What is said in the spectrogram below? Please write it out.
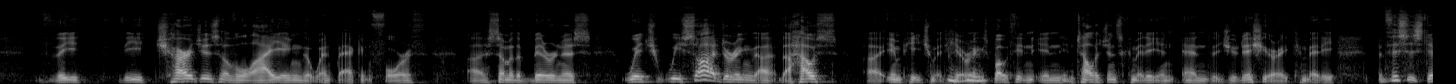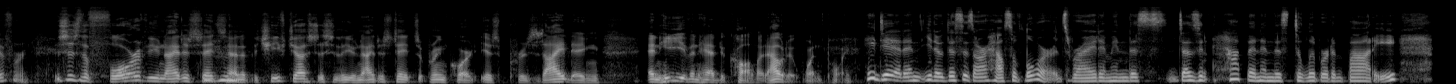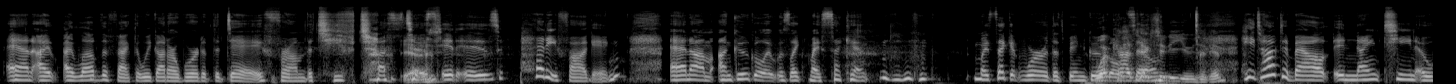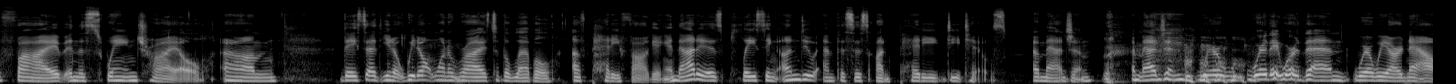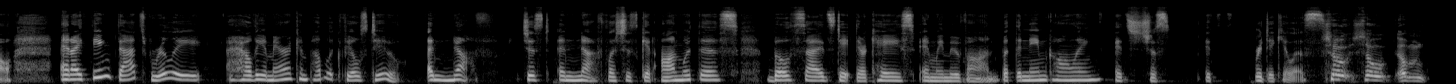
the the charges of lying that went back and forth, uh, some of the bitterness, which we saw during the the House uh, impeachment hearings, both in, in the Intelligence Committee and, and the Judiciary Committee. But this is different. This is the floor of the United States Senate. The Chief Justice of the United States Supreme Court is presiding, and he even had to call it out at one point. He did. And, you know, this is our House of Lords, right? I mean, this doesn't happen in this deliberative body. And I, I love the fact that we got our word of the day from the Chief Justice. Yes. It is pettifogging. And um, on Google, it was like my second. My second word that's being Googled. What context so. did he use it in? He talked about in 1905 in the Swayne trial. Um, they said, you know, we don't want to rise to the level of pettifogging, and that is placing undue emphasis on petty details. Imagine, imagine where where they were then, where we are now, and I think that's really how the American public feels too. Enough, just enough. Let's just get on with this. Both sides state their case, and we move on. But the name calling, it's just it's ridiculous. So, so um,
